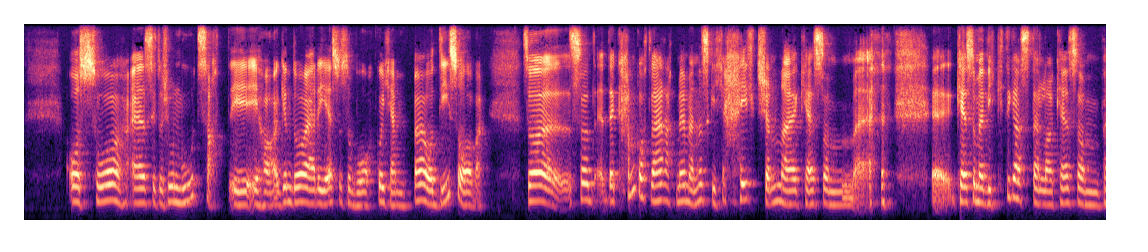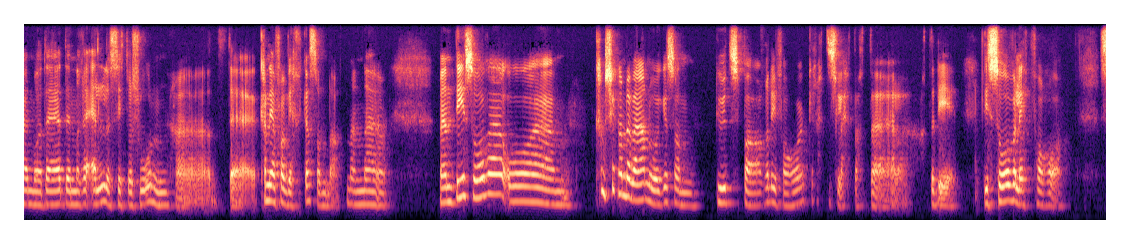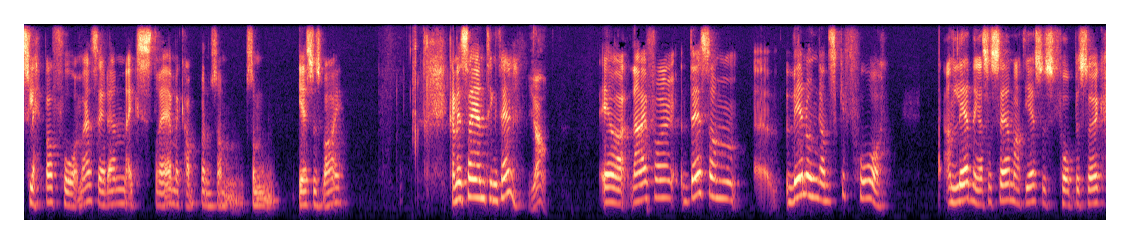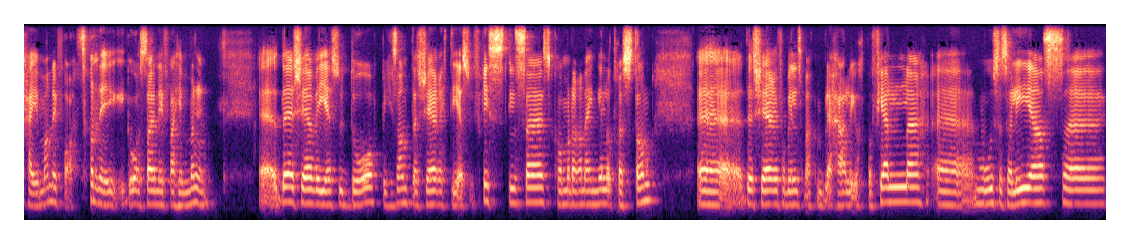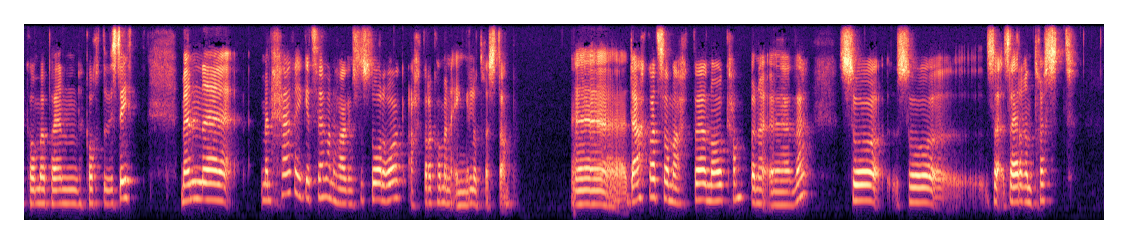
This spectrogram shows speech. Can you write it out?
Og så er situasjonen motsatt i, i hagen. Da er det Jesus som våker og kjemper, og de sover. Så, så, det kan godt være at vi mennesker ikke helt skjønner hva som, eh, hva som er viktigst, eller hva som på en måte er den reelle situasjonen. Eh, det kan iallfall virke sånn, da. Men, eh, men, de sover, og kanskje kan det være noe som Gud sparer de for òg, rett og slett. At, at de, de sover litt for å slippe å få med seg den ekstreme kampen som, som Jesus var i. Kan jeg si en ting til? Ja. ja nei, for det som eh, Ved noen ganske få anledninger så ser vi at Jesus får besøk hjemmefra, sånn i gåseøyne fra himmelen. Eh, det skjer ved Jesu dåp, ikke sant? det skjer etter Jesu fristelse. Så kommer det en engel og trøster ham. Eh, det skjer i forbindelse med at vi blir herliggjort på fjellet. Moses og Elias kommer på en kort visitt. Men men her i Getsemanehagen så står det òg at det kommer en engel og trøster ham. Eh, det er akkurat som at når kampen er over, så, så, så, så, er det en trøst.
